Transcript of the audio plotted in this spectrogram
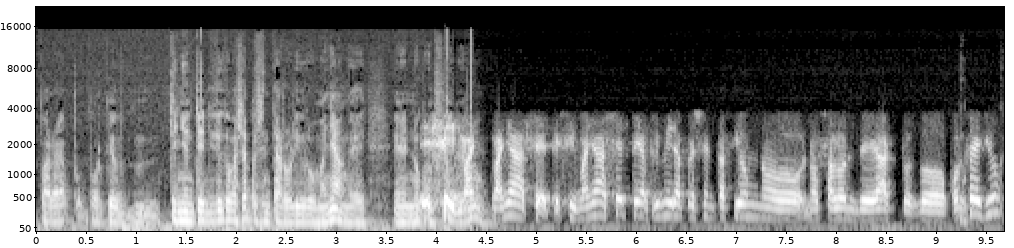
para porque mm, teño entendido que vas a presentar o libro mañán eh, eh, no Concello, sí, ma non? mañá a sete, sí, mañá a sete a primeira presentación no, no Salón de Actos do Concello oh,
